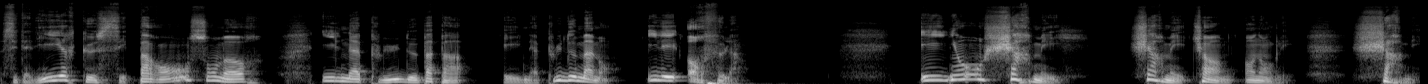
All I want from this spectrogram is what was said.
c'est-à-dire que ses parents sont morts. Il n'a plus de papa et il n'a plus de maman. Il est orphelin. Ayant charmé, charmé, charmed en anglais, charmé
